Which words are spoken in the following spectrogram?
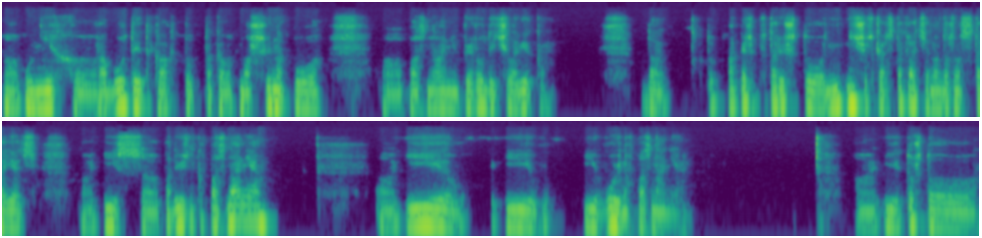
а, у них а, работает как то такая вот машина по познанию природы человека. Да, тут, опять же повторюсь, что нищевская аристократия, она должна состоять из подвижников познания и, и, и воинов познания. И то, что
